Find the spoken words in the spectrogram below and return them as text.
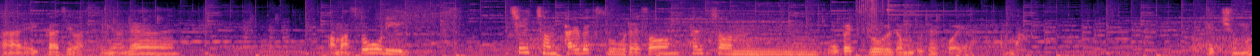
자, 여기까지 왔으면은 아마 소울이 7,800소울에서 8,500소울 정도 될 거예요. 아마. 대충.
